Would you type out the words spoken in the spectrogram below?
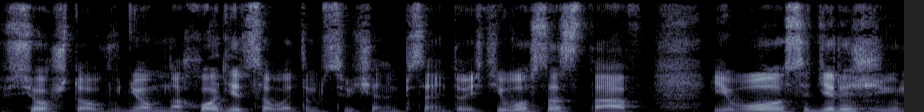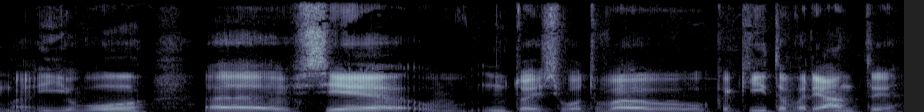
все, что в нем находится, в этом священном писании, то есть его состав, его содержимое, его э, все, ну то есть вот какие-то варианты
